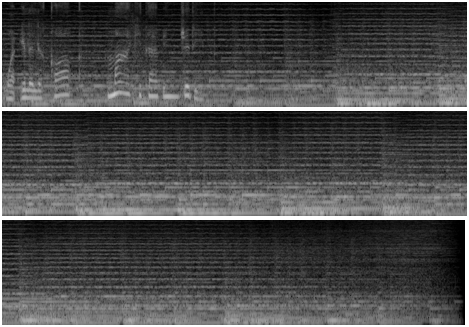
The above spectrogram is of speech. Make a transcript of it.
وإلى اللقاء مع كتاب جديد.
